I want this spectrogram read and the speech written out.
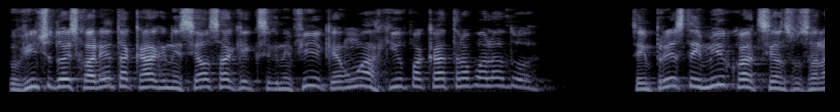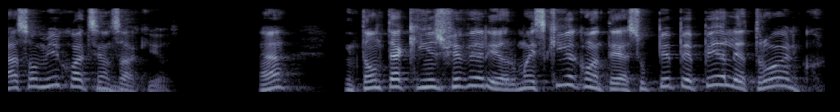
O 2240, a carga inicial, sabe o que, que significa? É um arquivo para cada trabalhador. Se a empresa tem 1.400 funcionários, são 1.400 uhum. arquivos. Né? Então, até 15 de fevereiro. Mas o que, que acontece? O PPP eletrônico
